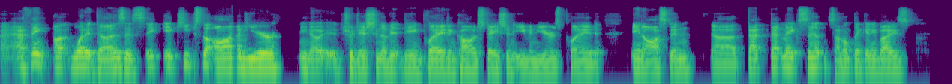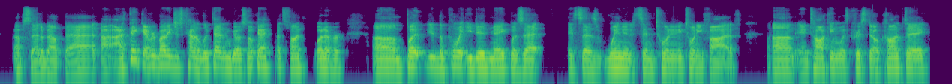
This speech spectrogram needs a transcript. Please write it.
I think uh, what it does is it, it keeps the odd year, you know, tradition of it being played in College Station, even years played in Austin. Uh, that that makes sense. I don't think anybody's upset about that. I, I think everybody just kind of looked at it and goes, "Okay, that's fine, whatever." Um, but the point you did make was that it says when it's in 2025 um, and talking with Chris Del Conte,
